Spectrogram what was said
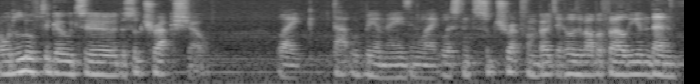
I would love to go to the Subtract show. Like, that would be amazing. Like, listening to Subtract from Boat to Hills of Aberfeldy and then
